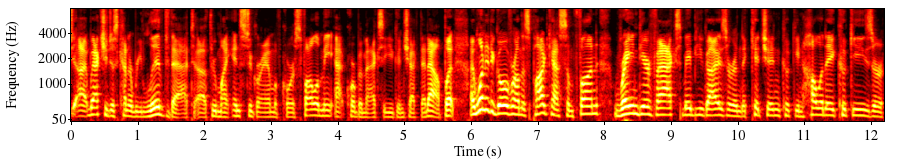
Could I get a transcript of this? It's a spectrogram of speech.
we actually just kind of relived that uh, through my Instagram. Of course, follow me at Corbin Maxey. You can check that out. But I wanted to go over on this podcast some fun reindeer facts. Maybe you guys are in the kitchen cooking holiday cookies or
